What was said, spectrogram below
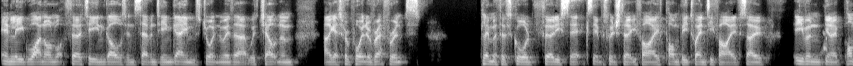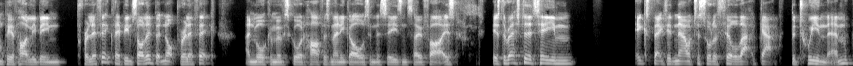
in League One on what 13 goals in 17 games, joint with uh, with Cheltenham. And I guess for a point of reference, Plymouth have scored 36, Ipswich 35, Pompey 25. So even you know Pompey have hardly been prolific. They've been solid, but not prolific. And Morecambe have scored half as many goals in the season so far. Is is the rest of the team expected now to sort of fill that gap between them?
